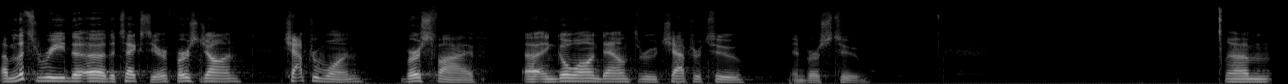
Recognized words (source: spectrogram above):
Um, let's read uh, the text here 1 John chapter 1, verse 5, uh, and go on down through chapter 2 in verse 2. Um,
